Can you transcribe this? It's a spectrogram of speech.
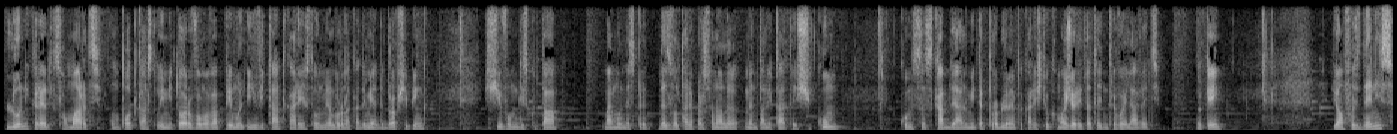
luni, cred, sau marți, un podcast uimitor. Vom avea primul invitat, care este un membru în Academia de Dropshipping și vom discuta mai mult despre dezvoltare personală, mentalitate și cum, cum să scapi de anumite probleme pe care știu că majoritatea dintre voi le aveți. Ok? Eu am fost Denis,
